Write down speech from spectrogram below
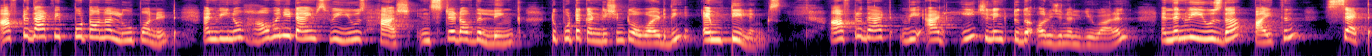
After that we put on a loop on it and we know how many times we use hash instead of the link to put a condition to avoid the empty links. After that we add each link to the original URL and then we use the python set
